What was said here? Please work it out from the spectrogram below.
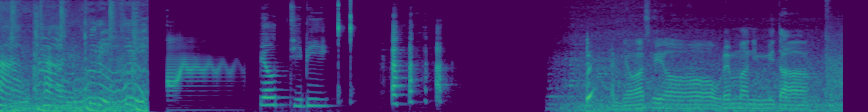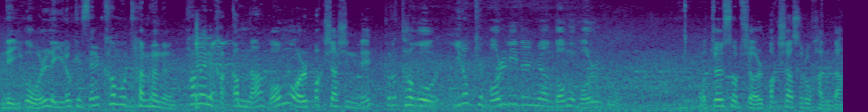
탕탕 후루 후루 뼈TV 안녕하세요. 오랜만입니다. 근데 이거 원래 이렇게 셀카 모드 하면은 화면이 가깝나? 너무 얼빡샷인데? 그렇다고 이렇게 멀리 들면 너무 멀고 어쩔 수 없이 얼빡샷으로 간다.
